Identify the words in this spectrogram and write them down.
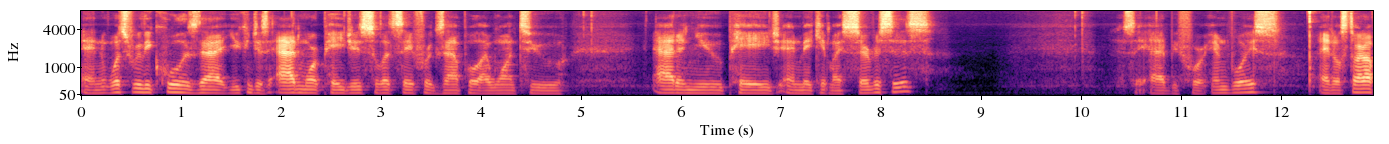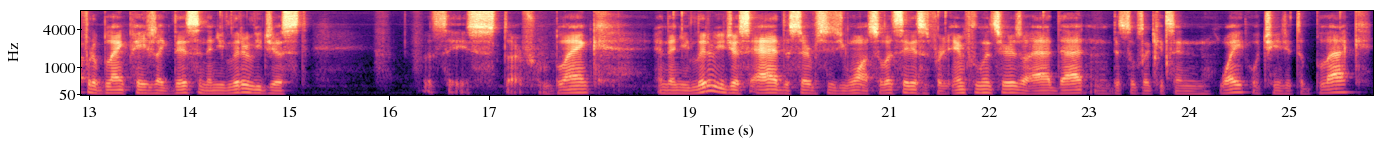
And what's really cool is that you can just add more pages. So let's say, for example, I want to add a new page and make it my services. Let's say add before invoice. And it'll start off with a blank page like this and then you literally just, let's say start from blank and then you literally just add the services you want. So let's say this is for influencers, I'll add that. And this looks like it's in white, we'll change it to black.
